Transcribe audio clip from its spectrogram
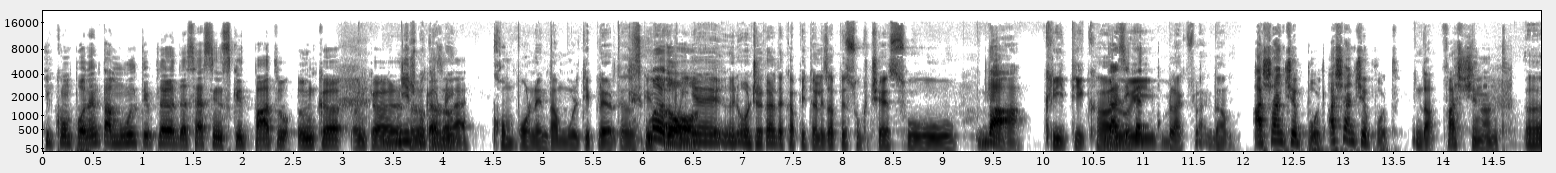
și componenta multiplayer de Assassin's Creed 4 încă, încă Nici se măcar lucrează nu la e ea. Componenta multiplayer de Assassin's Mă Creed 4. rog. E în- o încercare de a capitaliza pe succesul Da, critic al Dar zic lui Black Flag. Da. așa a început, așa a început. da. Fascinant. Uh,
